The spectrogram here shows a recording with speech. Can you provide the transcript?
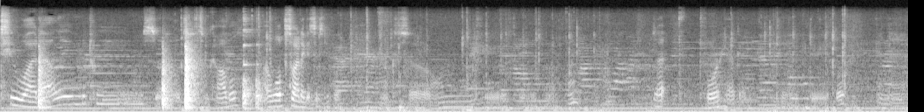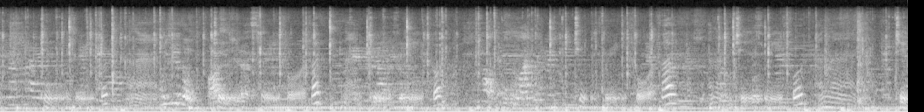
two wide alley in between. So let's get some cobble. Oh, whoops, why'd I get 64? Okay, so one, two, three, four, five. Is that four? Yeah, okay. Two, three, four. And then two, three, four. And then two, three, four, five. And then two, three, four. And then two, three, four, five. And then two, three, four. And then two,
